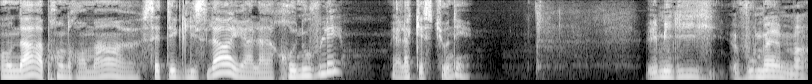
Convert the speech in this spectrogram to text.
on a à prendre en main cette Église-là et à la renouveler et à la questionner. Émilie, vous-même,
